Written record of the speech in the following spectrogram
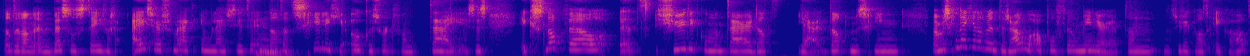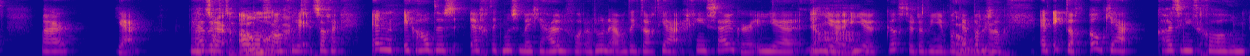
dat er dan een best wel stevige ijzersmaak in blijft zitten. En dat Mm. het schilletje ook een soort van taai is. Dus ik snap wel het jurycommentaar dat, ja, dat misschien... Maar misschien dat je dat met rauwe appel veel minder hebt dan natuurlijk wat ik had. Maar ja, we Het hebben er er allemaal van geleerd. Er, en ik had dus echt, ik moest een beetje huilen voor Aruna. Want ik dacht, ja, geen suiker in je, in je, in je custard of in je baguette Oh, of ja. zo. En ik dacht ook, ja, kan je het niet gewoon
